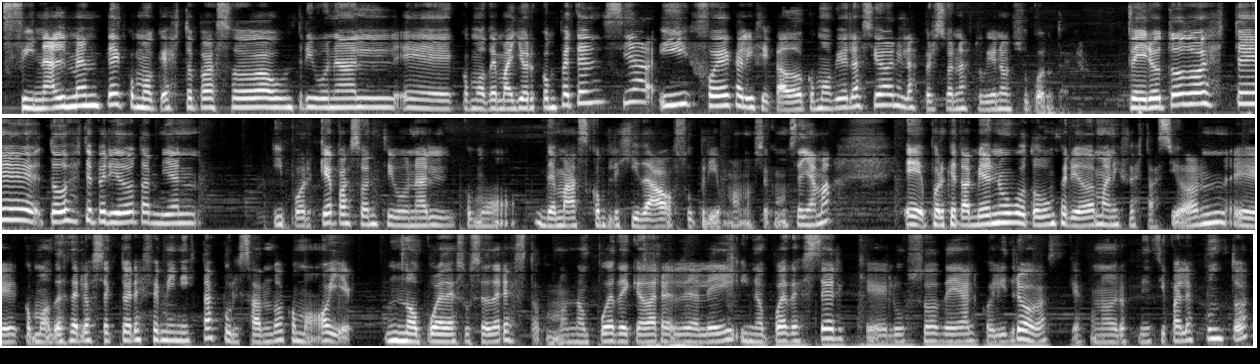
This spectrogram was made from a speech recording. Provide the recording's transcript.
finalmente como que esto pasó a un tribunal eh, como de mayor competencia y fue calificado como violación y las personas tuvieron su condena. Pero todo este, todo este periodo también y por qué pasó en tribunal como de más complejidad o supremo, no sé cómo se llama, eh, porque también hubo todo un periodo de manifestación, eh, como desde los sectores feministas pulsando como, oye, no puede suceder esto, como no puede quedar en la ley y no puede ser que el uso de alcohol y drogas, que es uno de los principales puntos,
